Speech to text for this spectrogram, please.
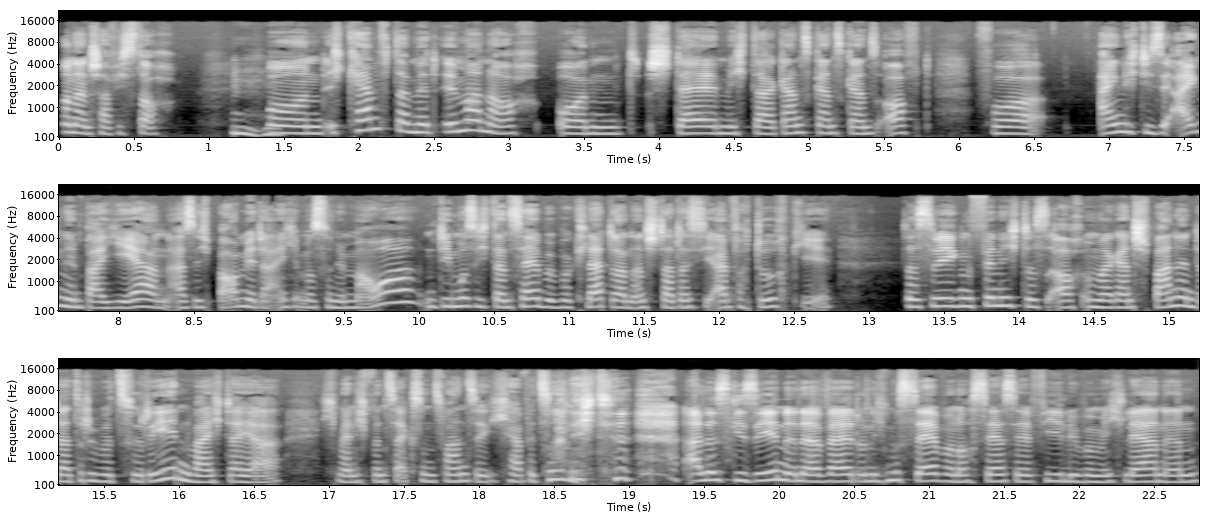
Und dann schaffe ich es doch. Mhm. Und ich kämpfe damit immer noch und stelle mich da ganz, ganz, ganz oft vor eigentlich diese eigenen Barrieren. Also ich baue mir da eigentlich immer so eine Mauer und die muss ich dann selber überklettern, anstatt dass ich einfach durchgehe. Deswegen finde ich das auch immer ganz spannend, darüber zu reden, weil ich da ja, ich meine, ich bin 26, ich habe jetzt noch nicht alles gesehen in der Welt und ich muss selber noch sehr, sehr viel über mich lernen.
